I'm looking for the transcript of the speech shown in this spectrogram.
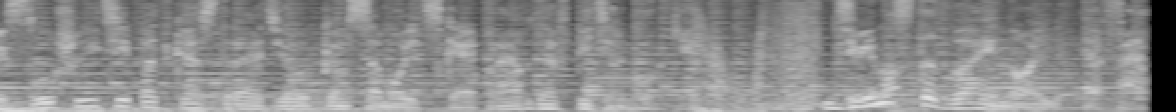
Вы слушаете подкаст радио «Комсомольская правда» в Петербурге. 92.0 FM.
